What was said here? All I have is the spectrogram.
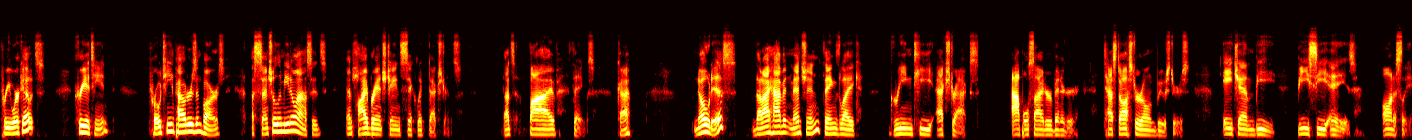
pre workouts, creatine, protein powders and bars, essential amino acids, and high branch chain cyclic dextrins. That's five things. Okay. Notice that I haven't mentioned things like green tea extracts, apple cider vinegar, testosterone boosters, HMB, BCAs. Honestly,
